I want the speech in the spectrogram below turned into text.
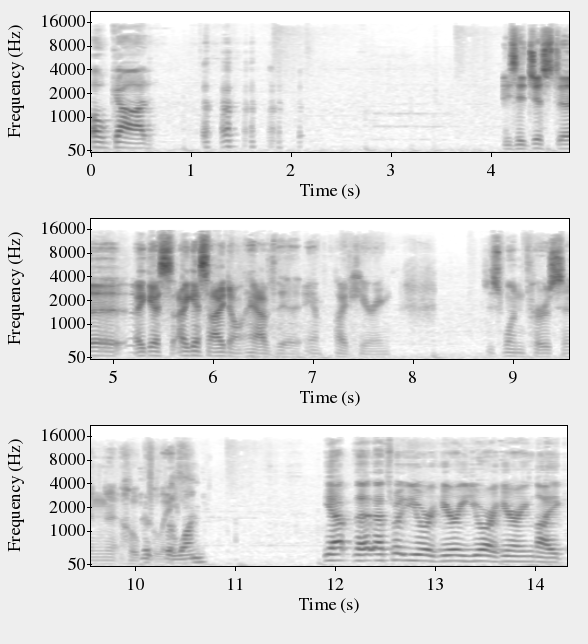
Oh God. Is it just? Uh, I guess. I guess I don't have the amplified hearing. Just one person, The, hopefully. the one. Yep, that, that's what you are hearing. You are hearing like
